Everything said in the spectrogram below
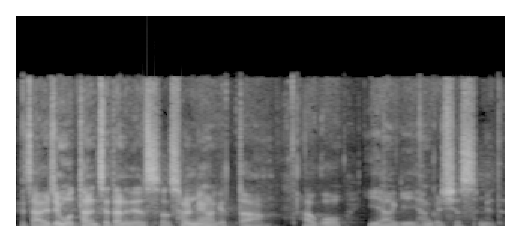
그래서 알지 못하는 재단에 대해서 설명하겠다 하고 이야기한 것이었습니다.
